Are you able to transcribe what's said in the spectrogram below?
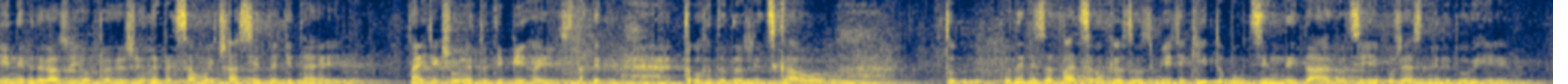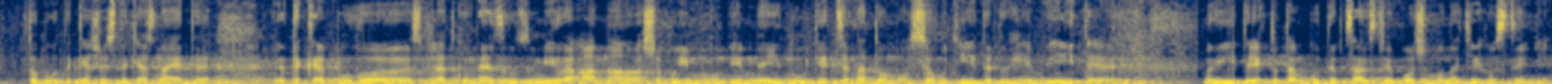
і не відразу його пережили, так само і час є для дітей. Навіть якщо вони тут і бігають, знаєте, то, то дуже цікаво. То вони десь за 20 років зрозуміють, який то був цінний дар цієї божественної літургії. То був таке щось таке, знаєте, таке було спочатку незрозуміле, а на що, бо їм, вони і нудяться на тому всьому. Діти, дорогі, мрійте. Мрійте, як то там бути в Царстві Божому на тій гостині.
